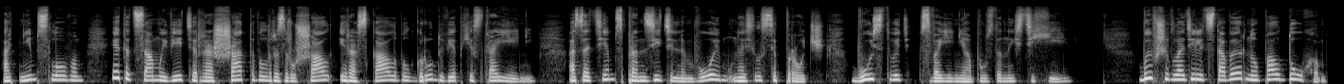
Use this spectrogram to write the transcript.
Одним словом, этот самый ветер расшатывал, разрушал и раскалывал груду ветхих строений, а затем с пронзительным воем уносился прочь, буйствовать в своей необузданной стихии. Бывший владелец таверны упал духом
